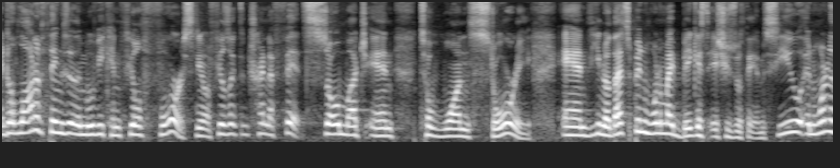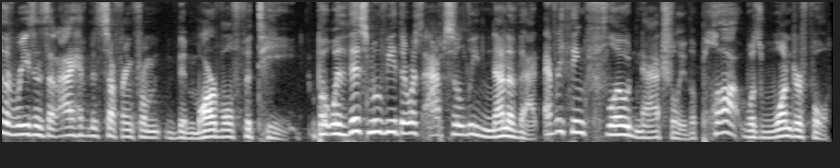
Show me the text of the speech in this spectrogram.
And a lot of things in the movie can feel forced. You know, it feels like they're trying to fit so much into one story. And, you know, that's been one of my biggest issues with the MCU, and one of the reasons that I have been suffering from the Marvel fatigue. But with this movie, there was absolutely none of that. Everything flowed naturally. The plot was wonderful.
